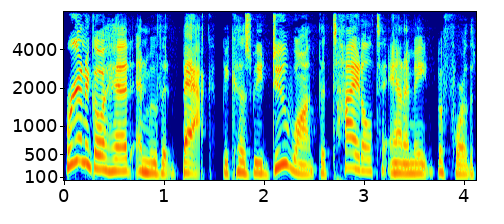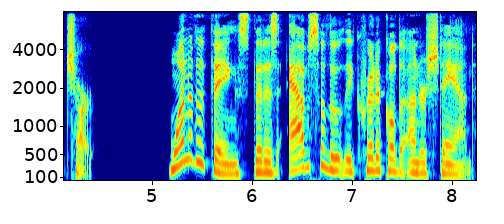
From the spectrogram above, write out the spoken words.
We're going to go ahead and move it back because we do want the title to animate before the chart. One of the things that is absolutely critical to understand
